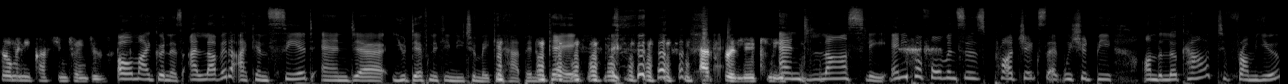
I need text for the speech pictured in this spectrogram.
so many costume changes. Oh my goodness, I love it. I can see it, and uh, you definitely need to make it happen. Okay. Absolutely. and lastly, any performances, projects that we should be on the lookout from you?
